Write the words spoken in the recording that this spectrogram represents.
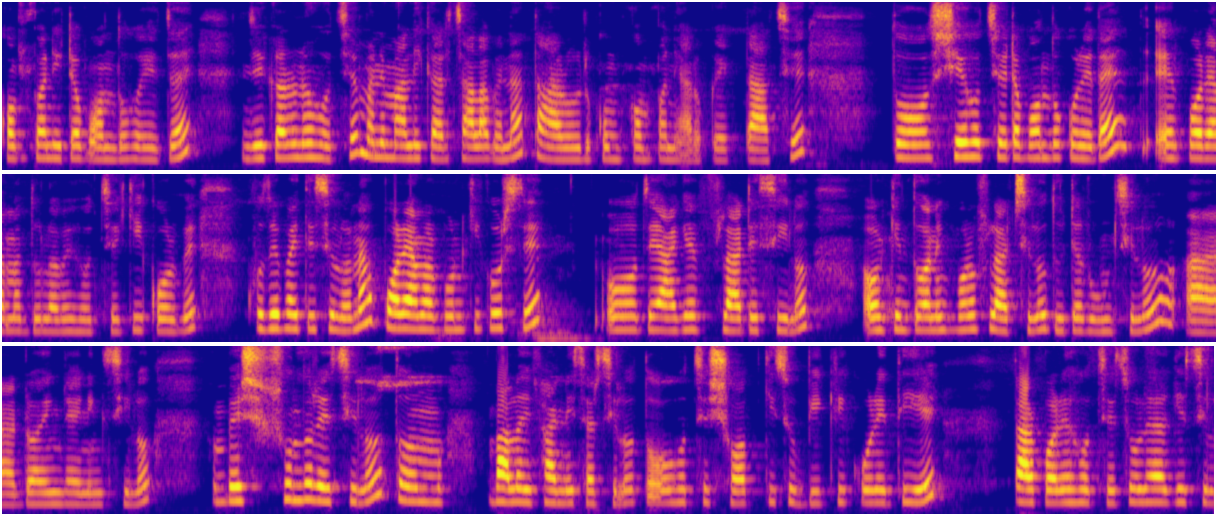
কোম্পানিটা বন্ধ হয়ে যায়। যে কারণে হচ্ছে মানে মালিক আর চালাবে না, তার ওইরকম কোম্পানি আরও কয়েকটা আছে। তো সে হচ্ছে এটা বন্ধ করে দেয়। এরপরে আমার দুলাভাই হচ্ছে কি করবে? খুঁজে পাইতেছিল না। পরে আমার বোন কি করছে? ও যে আগে ফ্ল্যাটে ছিল, ওর কিন্তু অনেক বড় ফ্ল্যাট ছিল, দুইটা রুম ছিল, আর ড্রয়িং ডাইনিং ছিল। বেশ সুন্দরই ছিল, তো ভালোই ফার্নিচার ছিল। তো হচ্ছে সব কিছু বিক্রি করে দিয়ে তারপরে হচ্ছে চলে গেছিল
